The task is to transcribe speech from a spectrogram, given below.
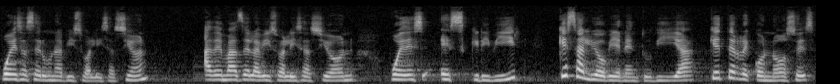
Puedes hacer una visualización. Además de la visualización, puedes escribir qué salió bien en tu día, qué te reconoces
